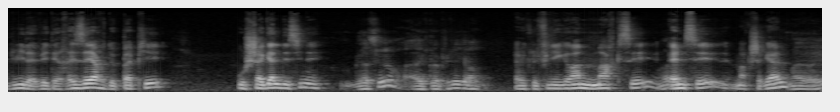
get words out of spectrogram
lui, il avait des réserves de papier où Chagall dessinait. Bien sûr, avec le filigrane. Avec le filigrane Marc C, Ouais. MC, Marc Chagall. Ouais, ouais.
